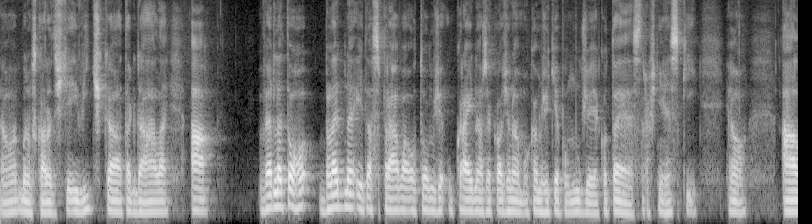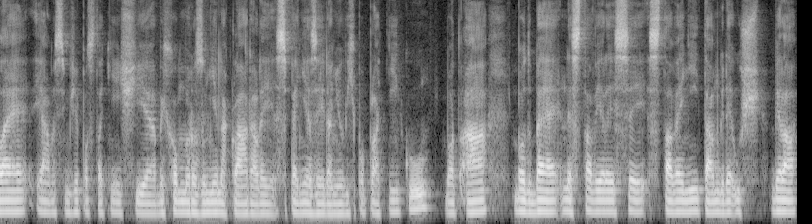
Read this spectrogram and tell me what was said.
Jo? Budeme skládat ještě i víčka a tak dále. A Vedle toho bledne i ta zpráva o tom, že Ukrajina řekla, že nám okamžitě pomůže, jako to je strašně hezký. Jo. Ale já myslím, že podstatnější je, abychom rozumně nakládali s penězi daňových poplatníků, bod A, bod B, nestavili si stavení tam, kde už byla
